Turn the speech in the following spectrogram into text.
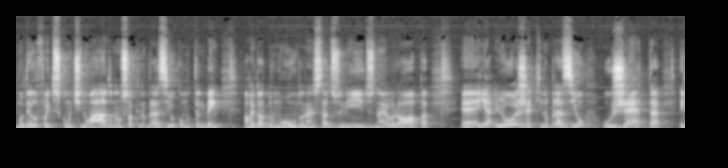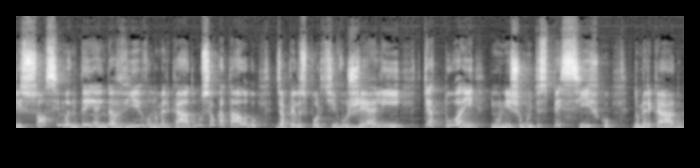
o modelo foi descontinuado, não só aqui no Brasil, como também ao redor do mundo, né, nos Estados Unidos, na Europa. É, e, e, hoje aqui no Brasil o Jetta ele só se mantém ainda vivo no mercado no seu catálogo de apelo esportivo GLI que atua aí em um nicho muito específico do mercado.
